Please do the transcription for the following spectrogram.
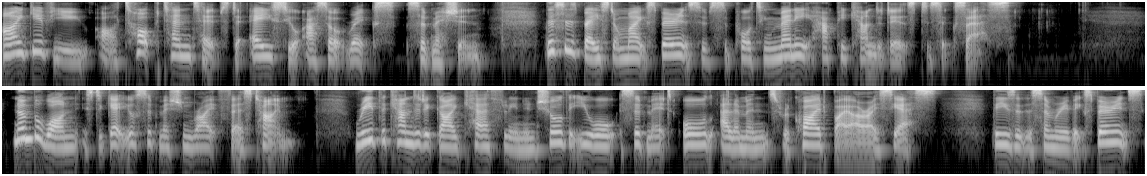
I give you our top 10 tips to ace your AssocRICS submission. This is based on my experience of supporting many happy candidates to success. Number one is to get your submission right first time. Read the candidate guide carefully and ensure that you all submit all elements required by RICS. These are the summary of experience,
